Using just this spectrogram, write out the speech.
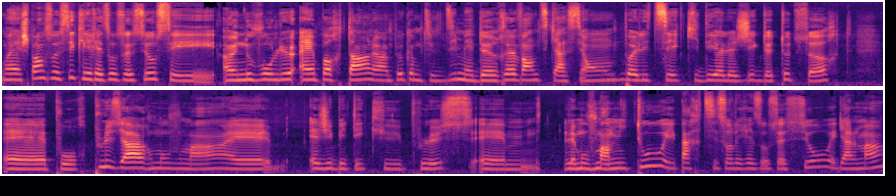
Ouais, je pense aussi que les réseaux sociaux, c'est un nouveau lieu important, là, un peu comme tu le dis, mais de revendications mm-hmm. politiques, idéologiques de toutes sortes. Euh, pour plusieurs mouvements euh, LGBTQ+. Euh, le mouvement MeToo est parti sur les réseaux sociaux également.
